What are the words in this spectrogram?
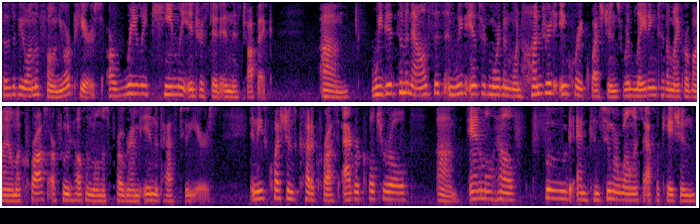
those of you on the phone, your peers, are really keenly interested in this topic. Um, we did some analysis and we've answered more than 100 inquiry questions relating to the microbiome across our food health and wellness program in the past two years. And these questions cut across agricultural, um, animal health, food, and consumer wellness applications.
